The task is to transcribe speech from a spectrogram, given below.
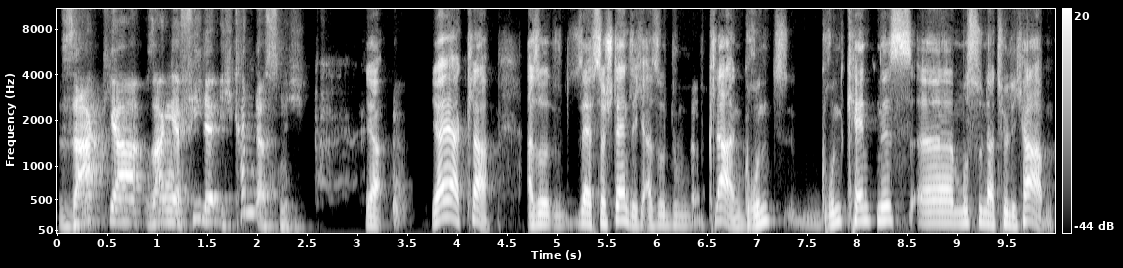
sagt ja, sagen ja viele, ich kann das nicht. Ja. Ja, ja, klar. Also selbstverständlich. Also du, klar, ein Grund, Grundkenntnis äh, musst du natürlich haben.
